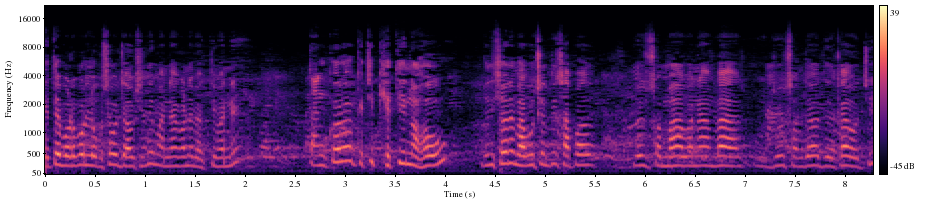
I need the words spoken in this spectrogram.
ଏତେ ବଡ଼ ବଡ଼ ଲୋକ ସବୁ ଯାଉଛନ୍ତି ମାନ୍ୟଗଣ୍ୟ ବ୍ୟକ୍ତିମାନେ ତାଙ୍କର କିଛି କ୍ଷତି ନ ହଉ ଯଦି ସେମାନେ ଭାବୁଛନ୍ତି ସାପ ଯେଉଁ ସମ୍ଭାବନା ବା ଯେଉଁ ସନ୍ଦେହ ଦେଖାଯାଉଛି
